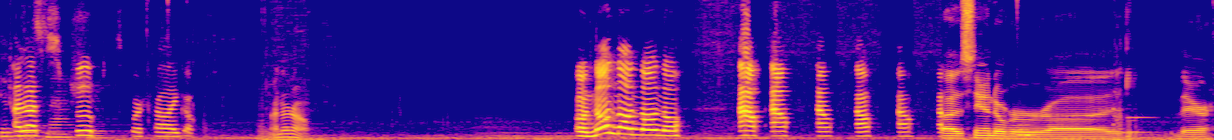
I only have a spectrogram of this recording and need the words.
it I got spooked. you. Where shall I go? I don't know. Oh, no, no, no, no. Ow, ow, ow, ow, ow. ow. Uh, stand over, uh, there.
